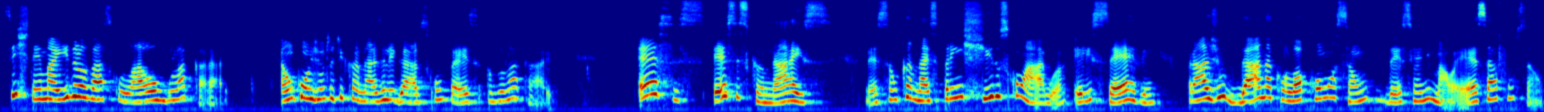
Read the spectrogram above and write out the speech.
Sistema hidrovascular ou. É um conjunto de canais ligados com pés ambulacrários. Esses, esses canais né, são canais preenchidos com água. Eles servem para ajudar na locomoção desse animal. Essa é a função.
